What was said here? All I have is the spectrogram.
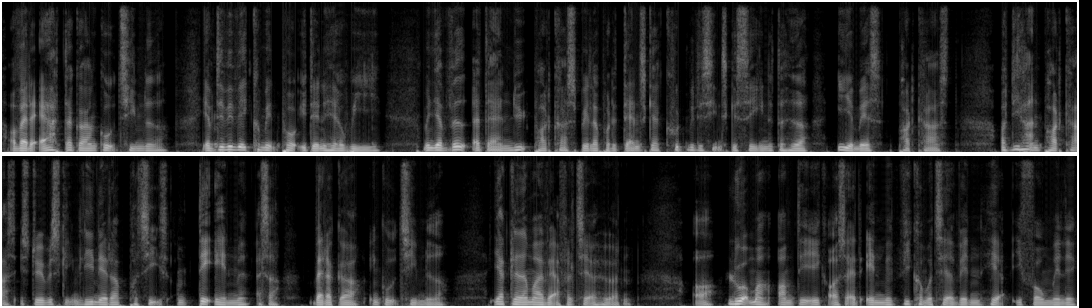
Og hvad det er, der gør en god teamleder, jamen det vil vi ikke komme ind på i denne her Wii. Men jeg ved, at der er en ny podcastspiller på det danske akutmedicinske scene, der hedder IMS Podcast. Og de har en podcast i støbeskeen lige netop præcis om det emne, altså hvad der gør en god teamleder. Jeg glæder mig i hvert fald til at høre den. Og lur mig, om det ikke også er et emne, vi kommer til at vende her i Fomelic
